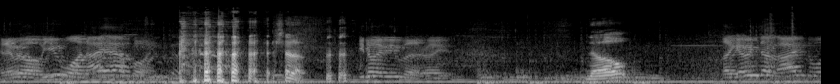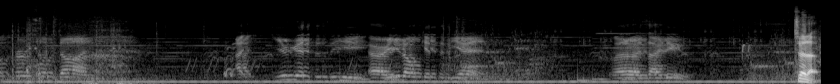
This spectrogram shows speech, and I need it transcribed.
And every level you won, I have won. Shut up. You know what I mean by that, right? no. Like every time I'm the one, first one done, I, you get to the, or you don't get to the end. Otherwise I do. Shut up.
